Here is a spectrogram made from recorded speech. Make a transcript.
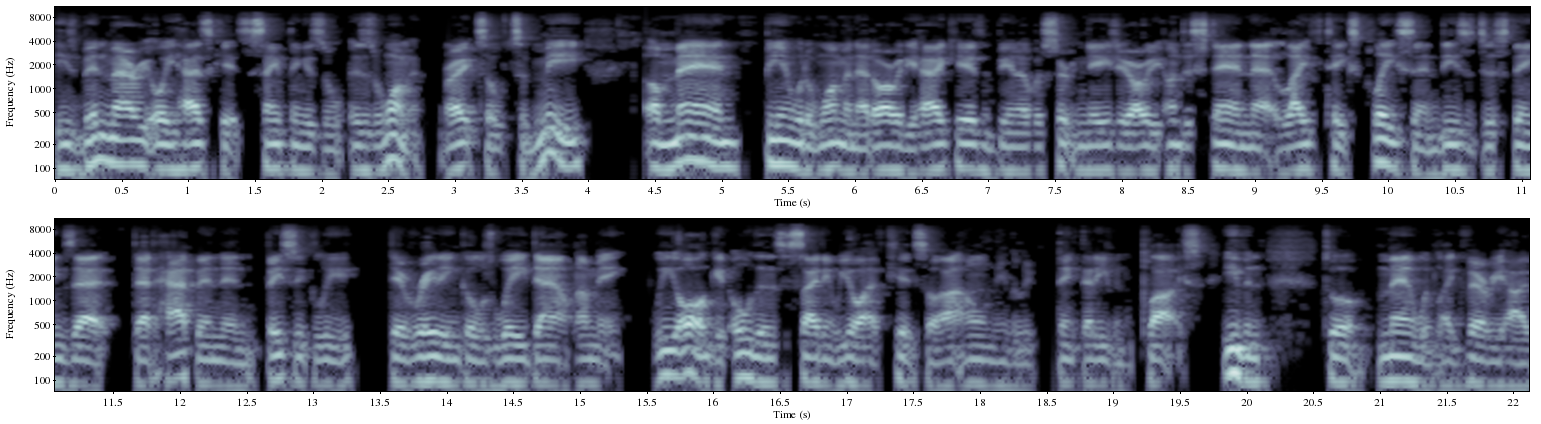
he's been married or he has kids, the same thing as a, as a woman, right? So to me, a man being with a woman that already had kids and being of a certain age, they already understand that life takes place and these are just things that that happen and basically their rating goes way down. I mean, we all get older in society and we all have kids, so I don't really think that even applies, even to a man with like very high,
